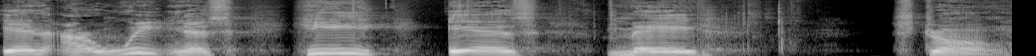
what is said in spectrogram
in our weakness, He is made strong.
